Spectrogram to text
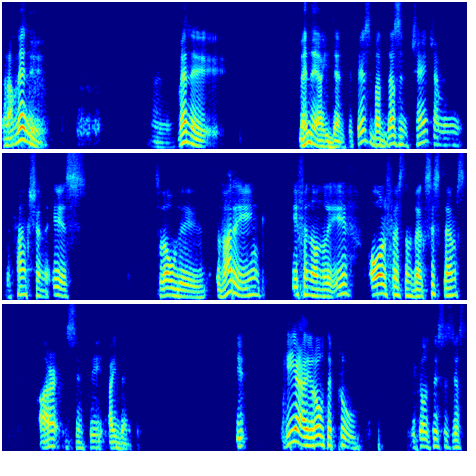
there are many, uh, many, many identities, but doesn't change. I mean, the function is slowly varying if and only if all Furstenberg systems are simply identical. here I wrote a proof because this is just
